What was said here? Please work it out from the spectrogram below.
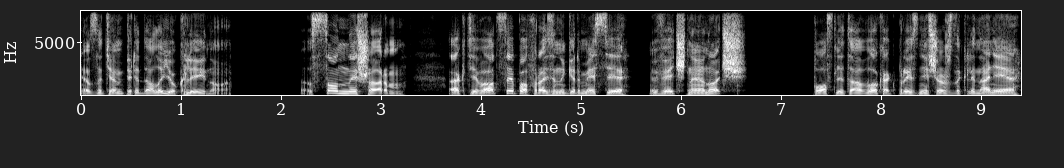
Затем передал ее Клейну. Сонный шарм. Активация по фразе на Гермесе «Вечная ночь». После того, как произнесешь заклинание,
